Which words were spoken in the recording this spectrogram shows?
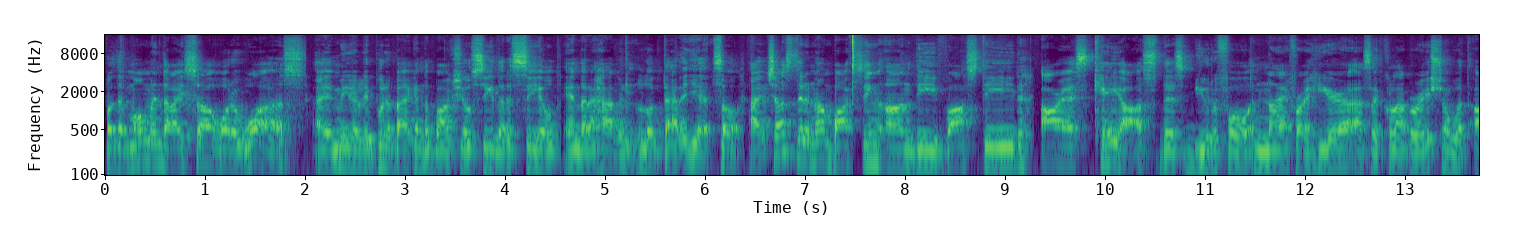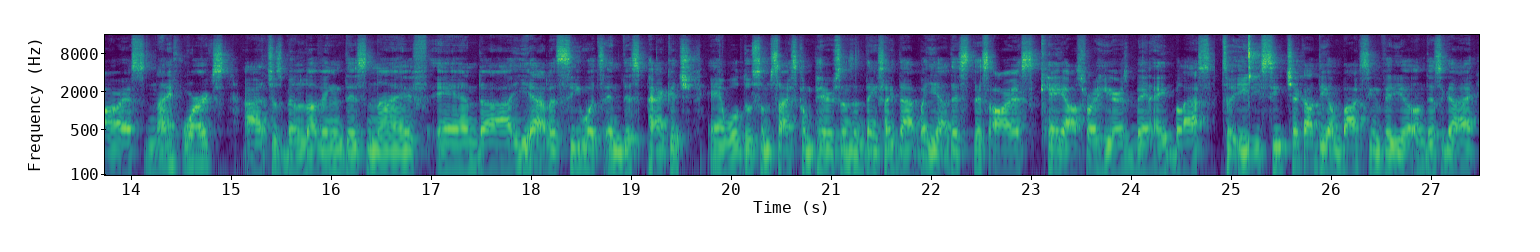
But the moment that I saw what it was, I immediately put it back in the box. You'll see that it's sealed and that I haven't looked at it yet. So I just did an unboxing on the Vosteed RS Chaos, this beautiful knife right here as a collaboration with RS Knife Works. I've just been loving this knife and uh, yeah, let's see what's in this package and we'll do some size comparisons and things like that. But yeah, this, this RS Chaos right here has been a blast to EDC. Check out the unboxing video on this guy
